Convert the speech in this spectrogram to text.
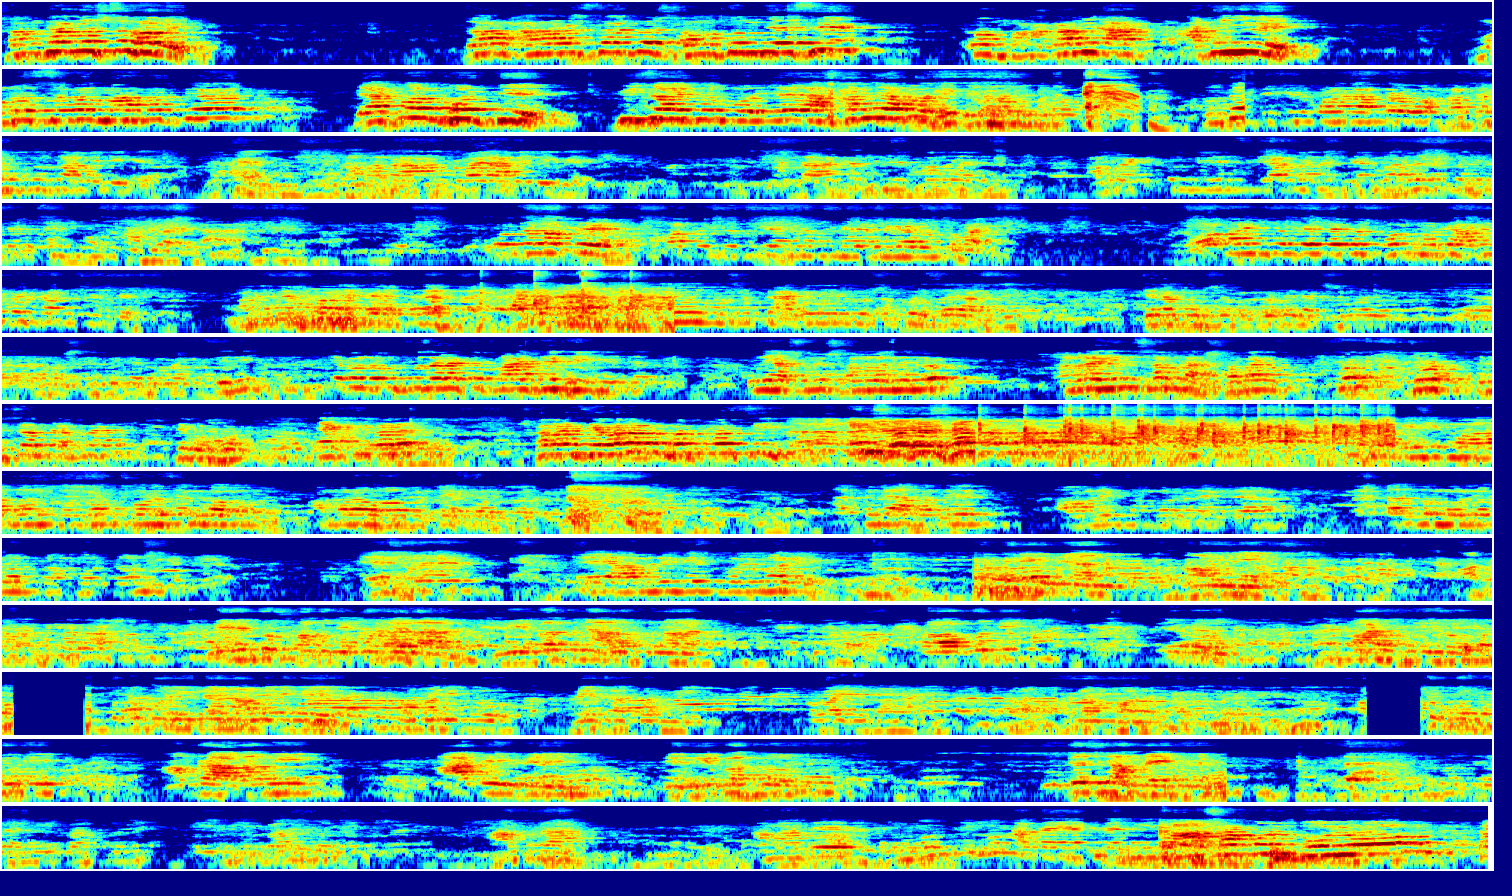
সংখ্যাগরিষ্ঠ ভাবে জনাব আনোয়ার ইসলামকে সমর্থন দিয়েছি এবং আগামী আট আটই মে মোটরসাইকেল মার্কাকে ব্যাপক ভোট দিয়ে বিজয় করব এই আশা নিয়ে আমরা দেখি লিখিত আছে ও হাতে পর্যন্ত আমি লিখে আমাদের আনন্দ ভাই আমি লিখে তার কাছে আমরা কিন্তু চেয়ারম্যান মেম্বার হয়ে উপজেলাতে আমাদের যে চেয়ারম্যান ভাই কাছে মানে মেম্বার সাথে আগে আছে। জেলা পরিষদ ভোটের এক সময় আমার সাথে ওনাকে এবং উপজেলায় তো প্রায় দেখি, উনি আসলে সম্মানীয় লোক। আমরা ইনশাল্লাহ সবাই জোর হিসাবে আমরা দেবো ভোট। একেবারে সবাই যেভাবে আমরা ভোট করছি করেছেন অবশ্যই আসলে আমাদের লীগ সংগঠন একটা অত্যন্ত মূল্যবান সংগঠন। এতে এই আওয়ামী লীগের পরিবারে। মেহেরপুর সদর উপজেলার নির্বাচনী আলোচনার সভাপতি এবং প্রার্থী ও ইউনিয়ন আওয়ামী লীগের সম্মানিত নেতা কর্মী সবাইকে জানাই আসসালামু আলাইকুম। আমরা আগামী আটই মে যে নির্বাচন উদ্দেশ্যে আমরা এখানে নির্বাচনে এই নির্বাচনে আমরা আমাদের মন্ত্রী মহাদয় একটা নির্বাচন আশা করি দলীয়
